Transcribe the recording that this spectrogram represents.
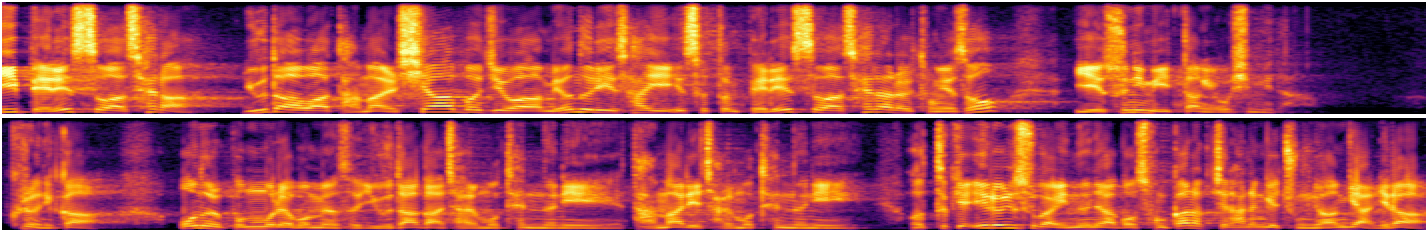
이 베레스와 세라, 유다와 다말, 시아버지와 며느리 사이에 있었던 베레스와 세라를 통해서 예수님이 이 땅에 오십니다. 그러니까 오늘 본문에 보면서 유다가 잘못했느니, 다말이 잘못했느니, 어떻게 이럴 수가 있느냐고 손가락질 하는 게 중요한 게 아니라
